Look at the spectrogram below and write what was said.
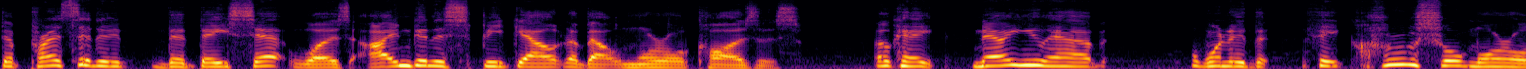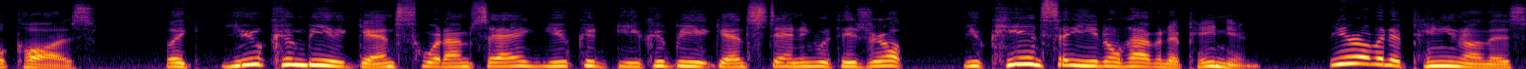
The precedent that they set was I'm going to speak out about moral causes. Okay, now you have one of the a crucial moral cause. Like you can be against what I'm saying. You could you could be against standing with Israel. You can't say you don't have an opinion. You have an opinion on this.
